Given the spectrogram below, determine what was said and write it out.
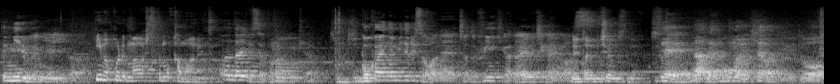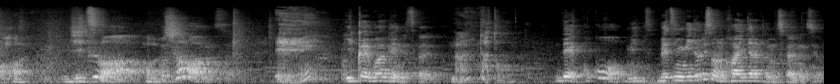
て見る分にはいいから。今これ回しても構わないんですかあ大丈夫ですよこの雰囲気は。5階の緑層はねちょっと雰囲気がだいぶ違います。ねだいぶ違いますね。でなんでここまで来たかというと、は実はここシャワーあるんですよ。え？1回500円で使えるなんだと？でここみ別に緑層の会員じゃなくても使えるんですよ、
